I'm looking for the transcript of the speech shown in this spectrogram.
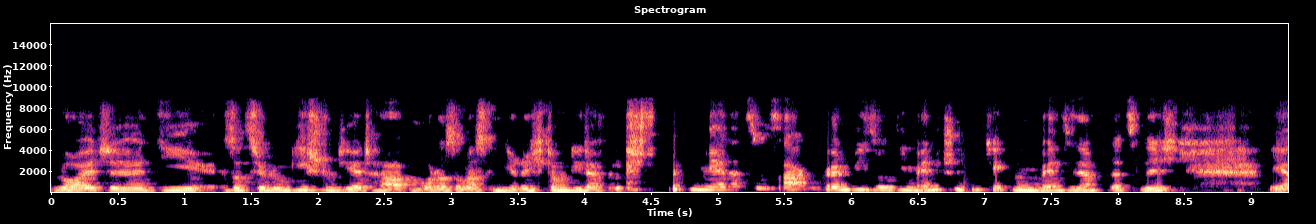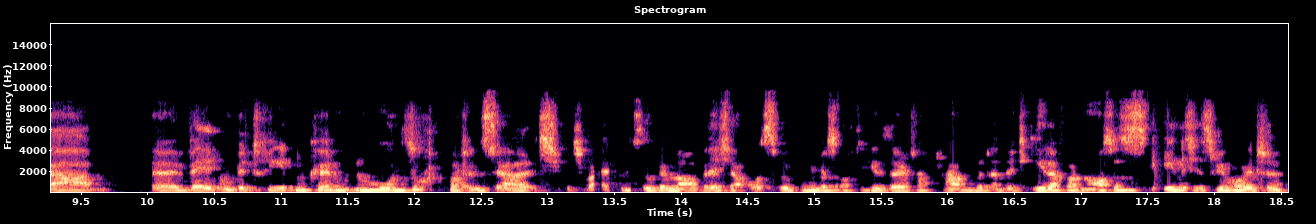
Leute, die Soziologie studiert haben oder sowas in die Richtung, die da vielleicht mehr dazu sagen können, wieso die Menschen ticken, wenn sie dann plötzlich ja äh, Welten betreten können mit einem hohen Suchtpotenzial. Ich, ich, weiß nicht so genau, welche Auswirkungen das auf die Gesellschaft haben wird, aber ich gehe davon aus, dass es ähnlich ist wie heute.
